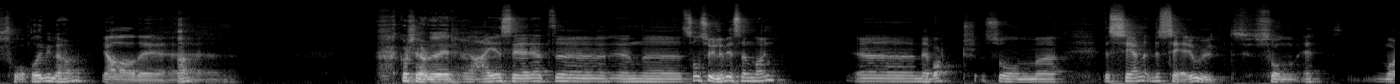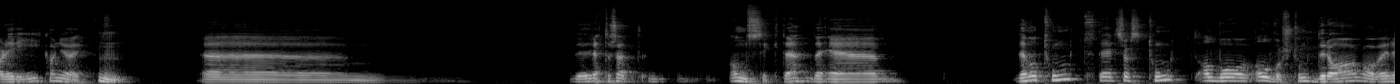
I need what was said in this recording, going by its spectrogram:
Se på det bildet her, da. Ja, det Ja. Hva ser du der? Nei, jeg ser et, eh, en, sannsynligvis en mann med bart som det ser, det ser jo ut som et maleri kan gjøre. Mm. Eh, det er rett og slett ansiktet. Det er det er noe tungt. Det er et slags tungt, alvor, alvorstungt drag over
